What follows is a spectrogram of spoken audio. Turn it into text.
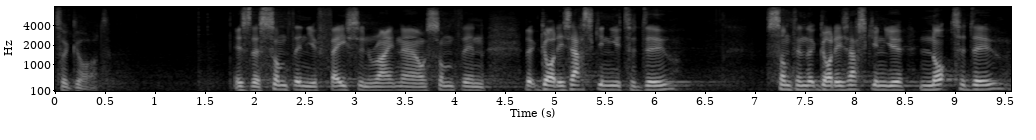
to God. Is there something you're facing right now, something that God is asking you to do? Something that God is asking you not to do,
